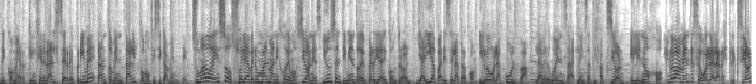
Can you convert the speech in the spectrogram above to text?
de comer, que en general se reprime tanto mental como físicamente. Sumado a eso, suele haber un mal manejo de emociones y un sentimiento de pérdida de control, y ahí aparece el atracón. Y luego la culpa, la vergüenza, la insatisfacción, el enojo y nuevamente se vuelve a la restricción?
